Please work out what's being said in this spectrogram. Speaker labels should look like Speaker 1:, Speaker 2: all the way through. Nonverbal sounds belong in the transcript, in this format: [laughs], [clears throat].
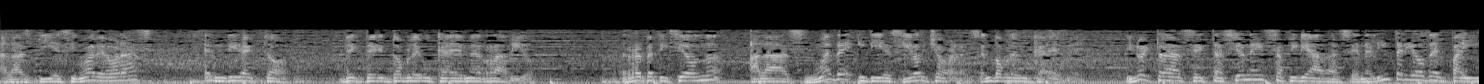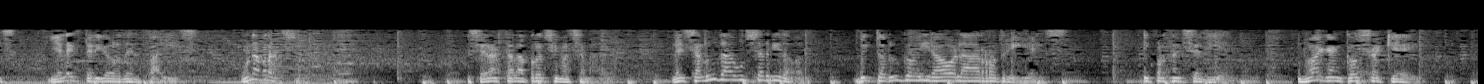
Speaker 1: a las 19 horas en directo desde WKM Radio. Repetición a las 9 y 18 horas en WKM. Y nuestras estaciones afiliadas en el interior del país y el exterior del país. Un abrazo. Será hasta la próxima semana. Les saluda un servidor, Víctor Hugo Iraola Rodríguez. Y pórtense bien. No hagan cosa que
